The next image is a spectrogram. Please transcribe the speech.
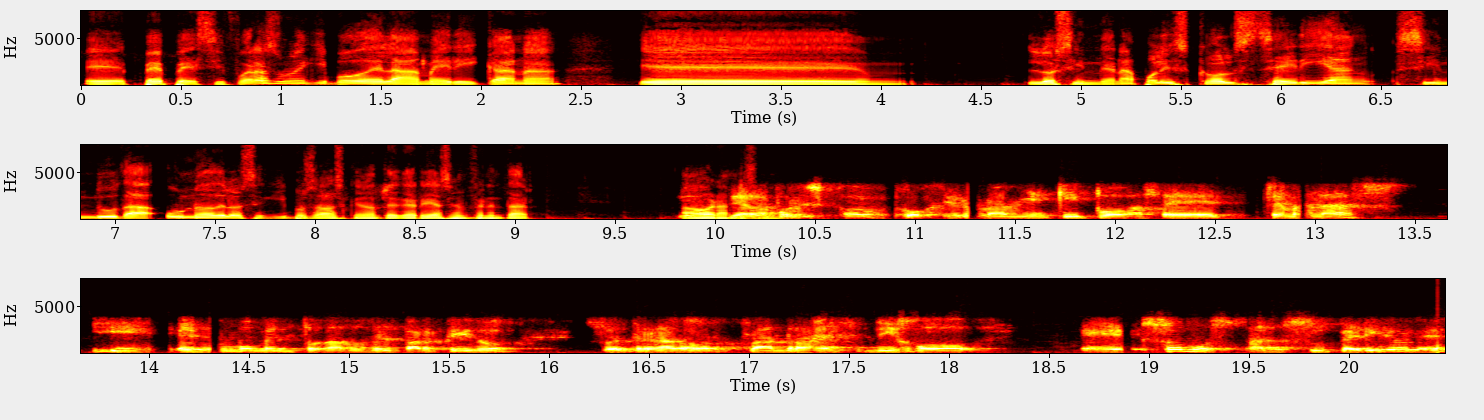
Eh, Pepe, si fueras un equipo de la americana, eh, ¿los Indianapolis Colts serían sin duda uno de los equipos a los que no te querrías enfrentar? Ahora Indianapolis Colts cogieron a mi equipo hace semanas y en un momento dado del partido, su entrenador, Fran Rice, dijo, eh, somos tan superiores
